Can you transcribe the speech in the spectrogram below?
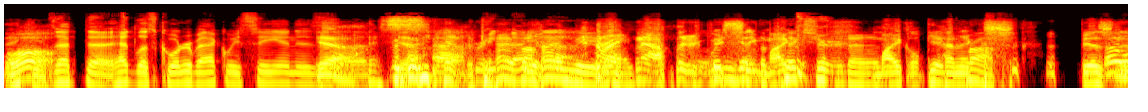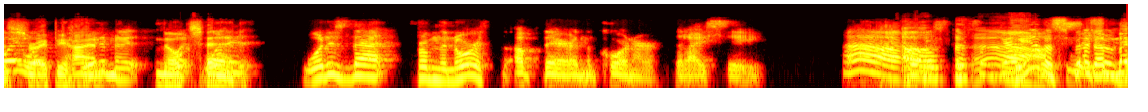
Thank Whoa. you. is that the headless quarterback we see in his Yeah. uh, Yeah, the guy behind me. right now, there we couldn't see get the Michael, picture to Michael Penix Oh, business wait, right wait, Wait a behind. Milk's what, what head. is- what is that from the north up there in the corner that I see? Oh, Oh, it's we have a special moose.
